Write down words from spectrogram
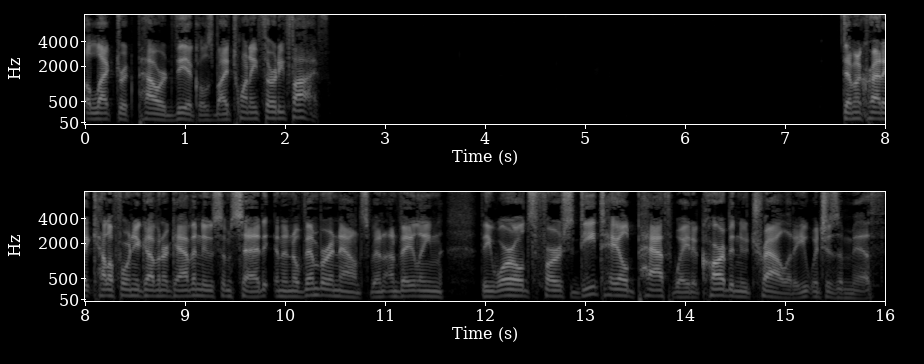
electric powered vehicles by 2035. Democratic California Governor Gavin Newsom said in a November announcement unveiling the world's first detailed pathway to carbon neutrality, which is a myth.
